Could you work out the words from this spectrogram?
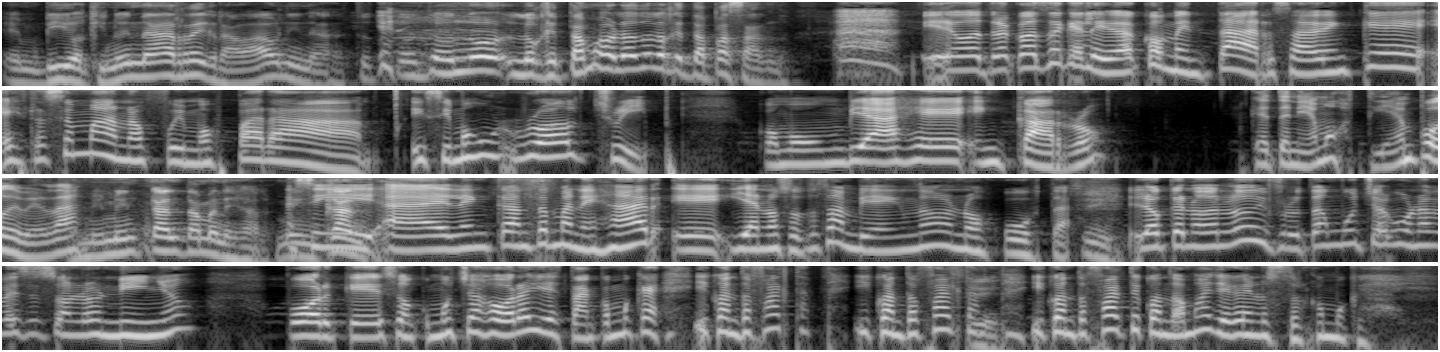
en vivo. Aquí no hay nada regrabado ni nada. No- lo que estamos hablando es lo que está pasando. Mire, otra cosa que le iba a comentar. Saben que esta semana fuimos para. Hicimos un road trip, como un viaje en carro, que teníamos tiempo, de A verdad. mí me encanta manejar. Me sí, encanta. a él le encanta manejar eh, y a nosotros también no, nos gusta. Sí. Lo que no lo disfrutan mucho algunas veces son los niños. Porque son muchas horas y están como que, ¿y cuánto falta? ¿Y cuánto falta? Sí. ¿Y cuánto falta? ¿Y cuándo vamos a llegar? Y nosotros como que, ay,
